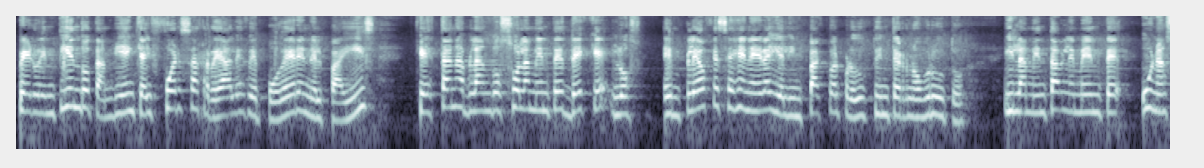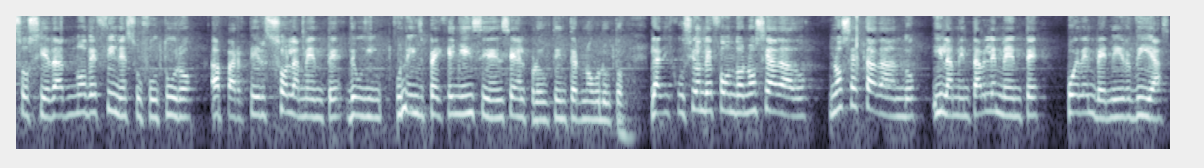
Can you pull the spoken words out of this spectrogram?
Pero entiendo también que hay fuerzas reales de poder en el país que están hablando solamente de que los empleos que se genera y el impacto al Producto Interno Bruto. Y lamentablemente una sociedad no define su futuro a partir solamente de un- una pequeña incidencia en el Producto Interno Bruto. La discusión de fondo no se ha dado, no se está dando y lamentablemente pueden venir días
